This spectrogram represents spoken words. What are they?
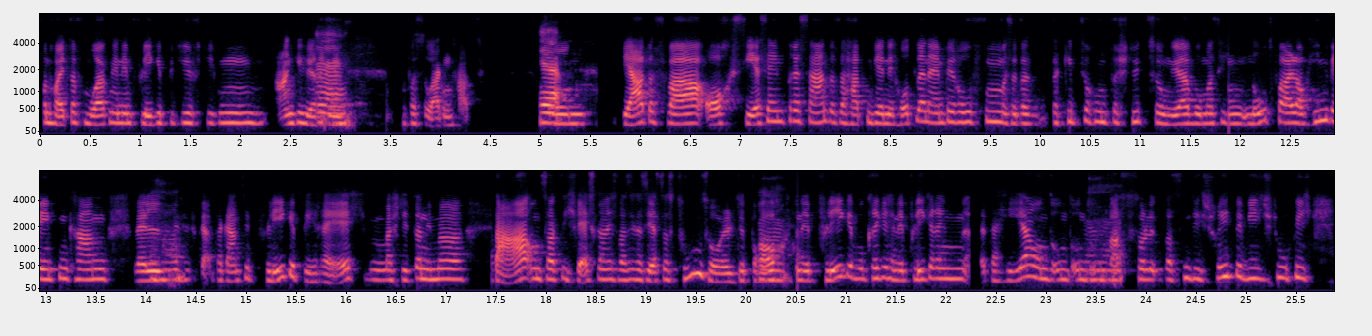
von heute auf morgen einen pflegebedürftigen Angehörigen mhm. zu versorgen hat. Ja. Und ja, das war auch sehr, sehr interessant. Also hatten wir eine Hotline einberufen. Also da, da gibt es auch Unterstützung, ja, wo man sich im Notfall auch hinwenden kann, weil mhm. das ist der ganze Pflegebereich, man steht dann immer da und sagt, ich weiß gar nicht, was ich als erstes tun soll. Der braucht mhm. eine Pflege, wo kriege ich eine Pflegerin daher und, und, und, mhm. und was, soll, was sind die Schritte, wie suche ich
